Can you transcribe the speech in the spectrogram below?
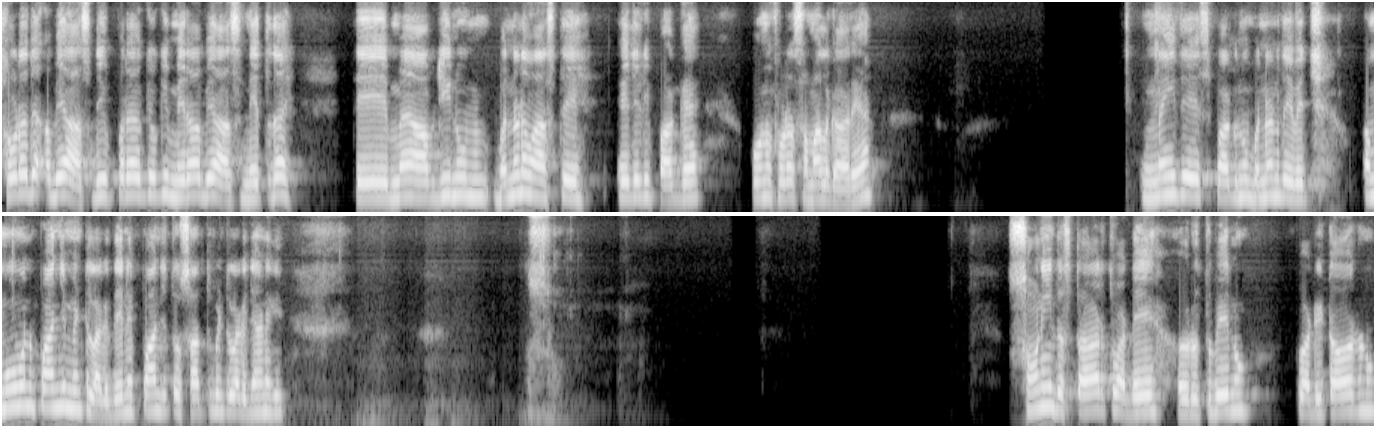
ਥੋੜਾ ਜਿਹਾ ਅਭਿਆਸ ਦੇ ਉੱਪਰ ਹੈ, ਕਿਉਂਕਿ ਮੇਰਾ ਅਭਿਆਸ ਨਿੱਤ ਦਾ ਹੈ। ਤੇ ਮੈਂ ਆਪ ਜੀ ਨੂੰ ਬੰਨਣ ਵਾਸਤੇ ਇਹ ਜਿਹੜੀ ਪੱਗ ਹੈ, ਉਹਨੂੰ ਥੋੜਾ ਸਮਾਂ ਲਗਾ ਰਿਹਾ। ਨਹੀਂ ਤੇ ਇਸ ਪੱਗ ਨੂੰ ਬੰਨਣ ਦੇ ਵਿੱਚ ਅਮੂਮਨ 5 ਮਿੰਟ ਲੱਗਦੇ ਨੇ 5 ਤੋਂ 7 ਮਿੰਟ ਲੱਗ ਜਾਣਗੇ। ਸੋਹਣੀ ਦਸਤਾਰ ਤੁਹਾਡੇ ਰੁਤਬੇ ਨੂੰ, ਤੁਹਾਡੀ ਟੌਰ ਨੂੰ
